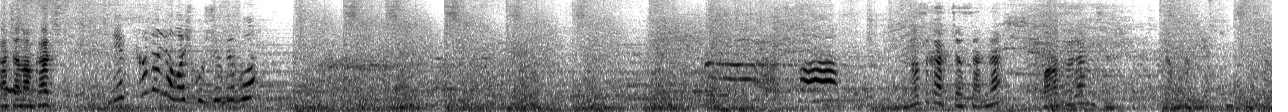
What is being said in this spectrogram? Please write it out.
Kaç anam kaç. Ne kadar yavaş koşuyor be bu? Aa, Nasıl kaçacağız senden? Bana söyler misin? Ya sen niye kimsin sen?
